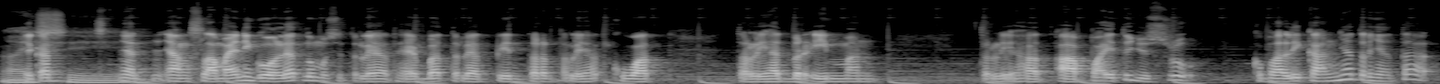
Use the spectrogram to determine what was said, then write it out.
I ya kan? see. yang, yang selama ini gue lihat lu mesti terlihat hebat terlihat pinter terlihat kuat terlihat beriman terlihat apa itu justru kebalikannya ternyata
